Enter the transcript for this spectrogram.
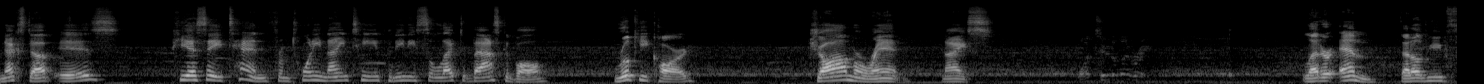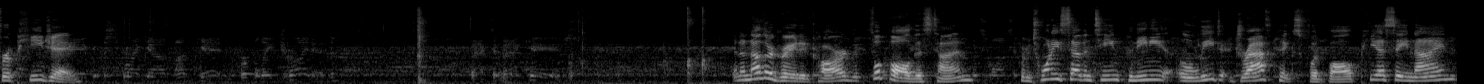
Next up is PSA 10 from 2019 Panini Select Basketball. Rookie card. Ja Morant. Nice. Letter M. That'll be for PJ. And another graded card, football this time, from 2017 Panini Elite Draft Picks Football, PSA 9.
